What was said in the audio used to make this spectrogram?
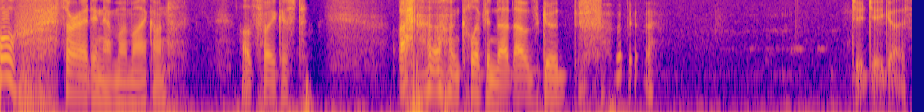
Oh, sorry I didn't have my mic on. I was focused. I'm clipping that, that was good. GG guys.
